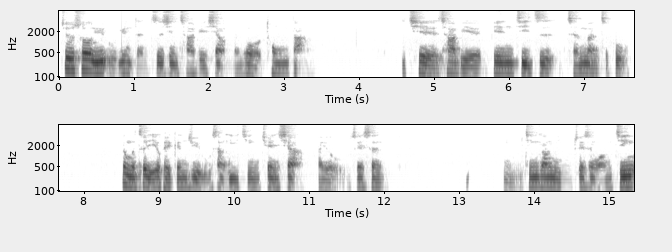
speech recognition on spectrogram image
就是说，与五蕴等智性差别相能够通达一切差别边际智成满之故。那么这里又可以根据《无上一经》卷下，还有最胜。嗯，《金刚明最胜王经》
